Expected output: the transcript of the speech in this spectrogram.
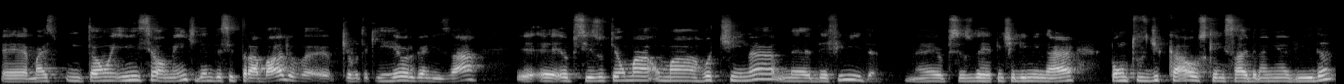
É, mas então, inicialmente, dentro desse trabalho é, que eu vou ter que reorganizar, é, é, eu preciso ter uma, uma rotina né, definida. Né? Eu preciso, de repente, eliminar pontos de caos, quem sabe, na minha vida,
